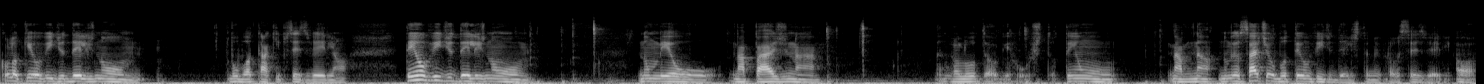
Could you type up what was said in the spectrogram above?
coloquei o vídeo deles no, vou botar aqui pra vocês verem, ó. Tem o um vídeo deles no no meu na página Bangalô Dog Rosto. Tem um na, na, no meu site eu botei um vídeo deles também para vocês verem, ó.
